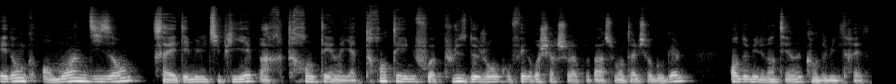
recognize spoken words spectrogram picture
Et donc, en moins de 10 ans, ça a été multiplié par 31. Il y a 31 fois plus de gens qui ont fait une recherche sur la préparation mentale sur Google en 2021 qu'en 2013.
